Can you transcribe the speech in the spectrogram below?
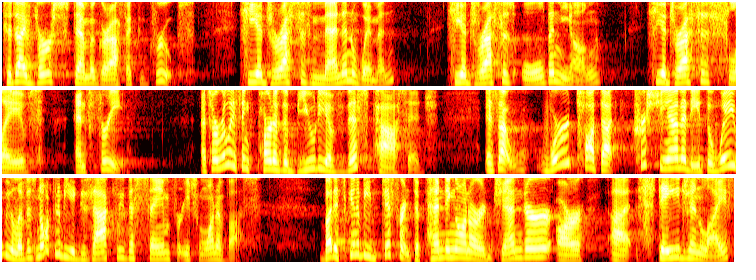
to diverse demographic groups. He addresses men and women, he addresses old and young, he addresses slaves and free. And so I really think part of the beauty of this passage is that we're taught that Christianity, the way we live, is not going to be exactly the same for each one of us. But it's going to be different depending on our gender, our uh, stage in life.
